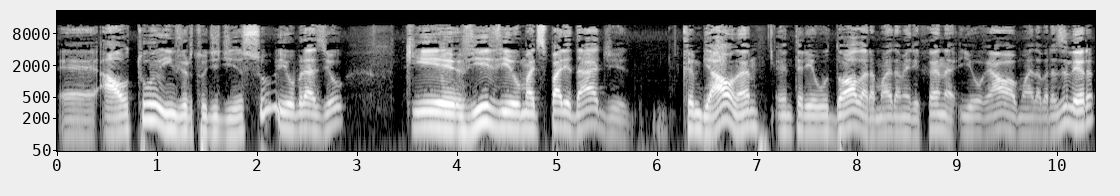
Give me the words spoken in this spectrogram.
é alto em virtude disso, e o Brasil, que vive uma disparidade cambial né, entre o dólar, a moeda americana, e o real, a moeda brasileira,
